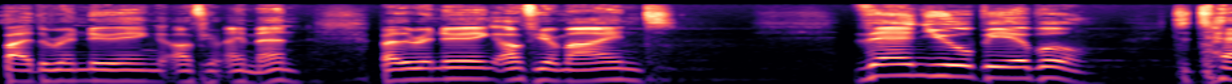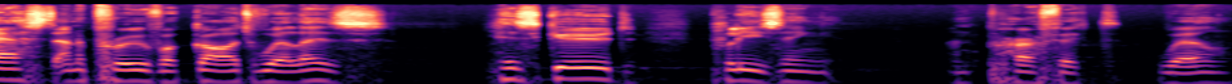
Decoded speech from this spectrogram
by the renewing of your amen, by the renewing of your mind. Then you will be able to test and approve what God's will is, his good, pleasing, and perfect will.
